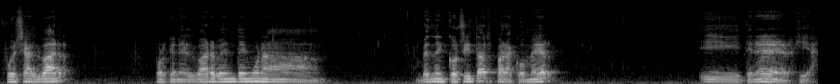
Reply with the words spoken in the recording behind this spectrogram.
fuese al bar, porque en el bar venden una... Venden cositas para comer y tener energía.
